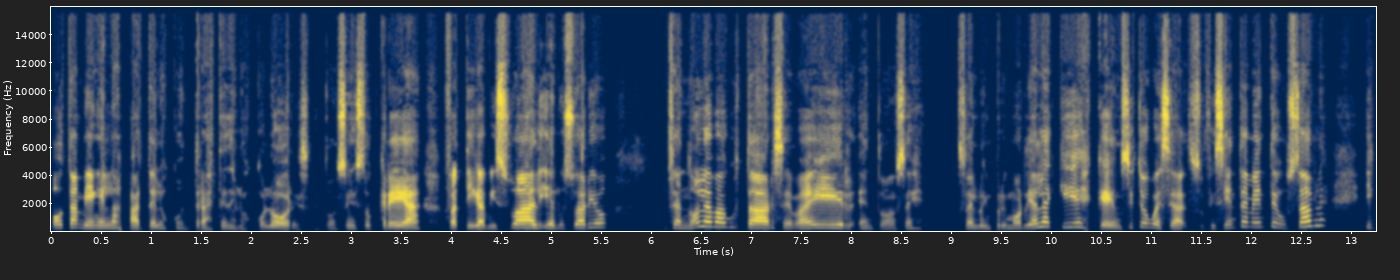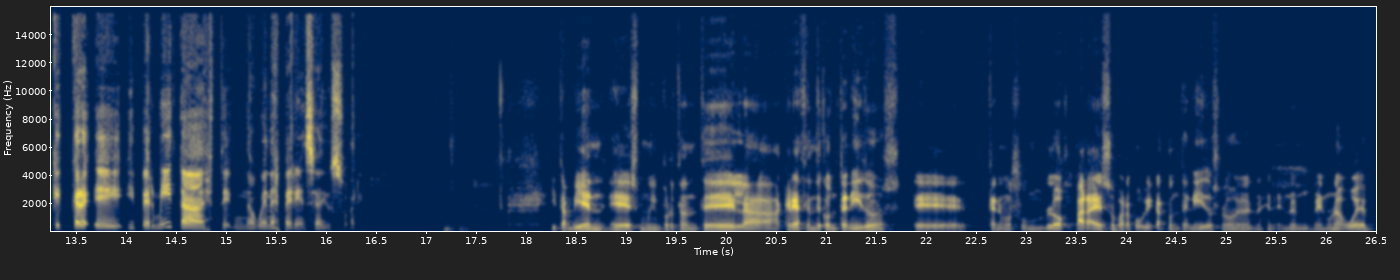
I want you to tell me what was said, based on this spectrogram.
o también en la parte de los contrastes de los colores. Entonces eso crea fatiga visual y el usuario, o sea, no le va a gustar, se va a ir. Entonces, o sea, lo primordial aquí es que un sitio web sea suficientemente usable y que eh, y permita este, una buena experiencia de usuario. Y también es muy importante la creación de contenidos. Eh, tenemos un blog para eso, para publicar contenidos ¿no? en, una web.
